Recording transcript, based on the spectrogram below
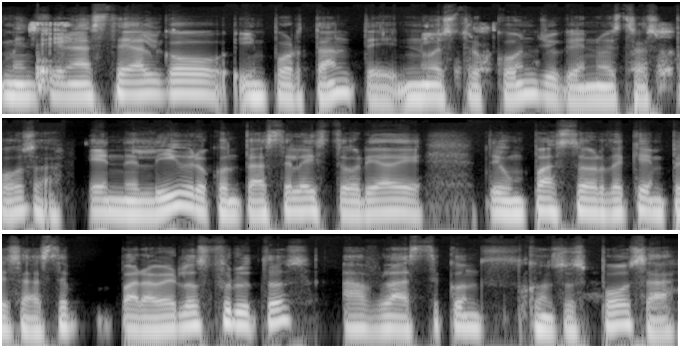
Mencionaste algo importante, nuestro cónyuge, nuestra esposa. En el libro contaste la historia de, un pastor de que empezaste para ver los frutos, hablaste con, con, su esposa.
